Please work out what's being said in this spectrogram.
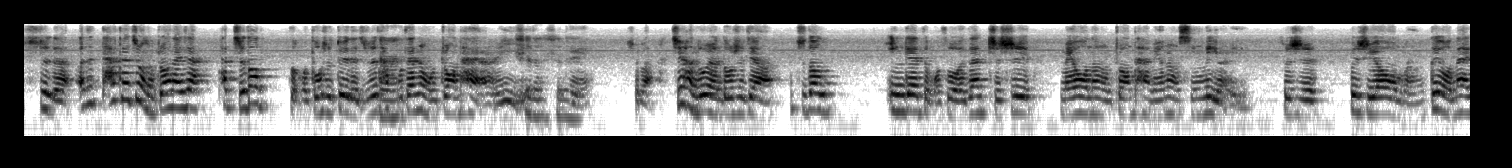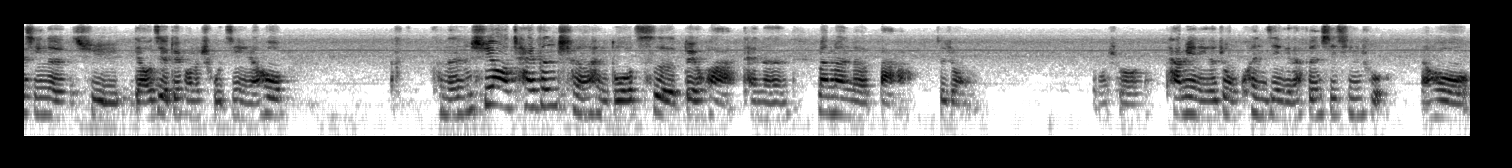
是的，而且他在这种状态下，他知道怎么做是对的，只是他不在那种状态而已。是的，是的。对，是吧？其实很多人都是这样，知道应该怎么做，但只是没有那种状态，没有那种心力而已。就是会需要我们更有耐心的去了解对方的处境，然后。可能需要拆分成很多次对话，才能慢慢的把这种怎么说他面临的这种困境给他分析清楚，然后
